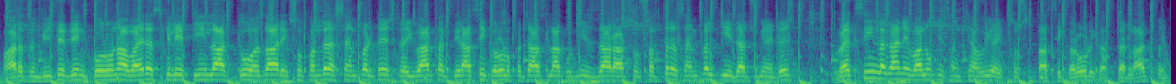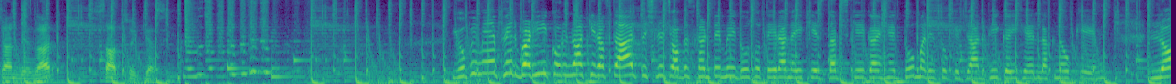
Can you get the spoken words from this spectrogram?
भारत में बीते दिन कोरोना वायरस के लिए तीन लाख दो हज़ार एक सौ पंद्रह सैंपल टेस्ट रविवार तक तिरासी करोड़ पचास लाख उन्नीस हज़ार आठ सौ सत्रह सैंपल किए जा चुके हैं टेस्ट। वैक्सीन लगाने वालों की संख्या हुई एक सौ सतासी करोड़ इकहत्तर लाख पंचानवे हज़ार सात सौ इक्यासी। यूपी में फिर बढ़ी कोरोना की रफ्तार। पिछले 24 घंटे में 213 नए केस दर्ज किए गए हैं। दो मरीजों की जान भी गई है लखनऊ के। लॉ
